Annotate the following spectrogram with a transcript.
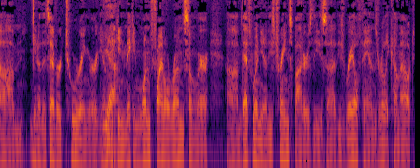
um, you know, that's ever touring or, you know, Yeah. making, making one final run somewhere, um, that's when, you know, these train spotters, these, uh, these rail fans really come out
